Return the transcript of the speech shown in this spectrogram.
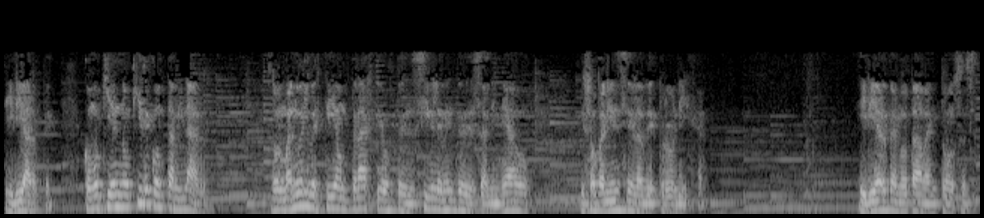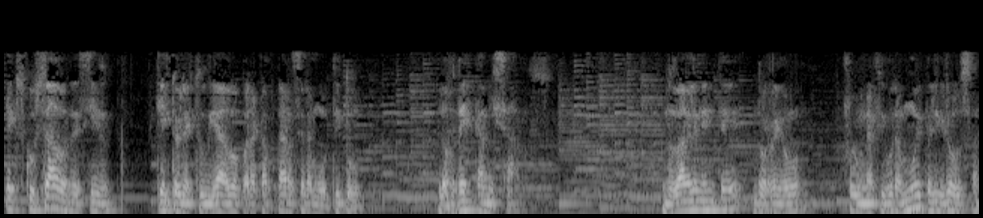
Iriarte, como quien no quiere contaminar. Don Manuel vestía un traje ostensiblemente desalineado y su apariencia era desprolija. Iriarte anotaba entonces, excusado es decir, que esto era estudiado para captarse la multitud, los descamisados. Indudablemente, Dorrego fue una figura muy peligrosa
